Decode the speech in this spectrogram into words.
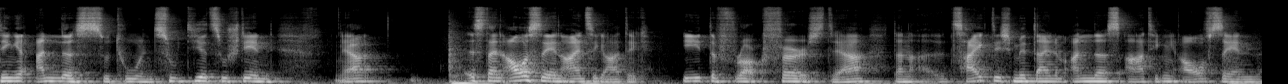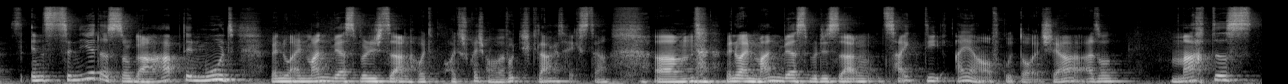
Dinge anders zu tun, zu dir zu stehen. Ja, ist dein Aussehen einzigartig? Eat the Frog first, ja, dann äh, zeig dich mit deinem andersartigen Aufsehen. Inszenier das sogar, hab den Mut. Wenn du ein Mann wärst, würde ich sagen, heute, heute sprechen wir aber wirklich klarer Text, ja. Ähm, wenn du ein Mann wärst, würde ich sagen, zeig die Eier auf gut Deutsch, ja. Also mach das,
